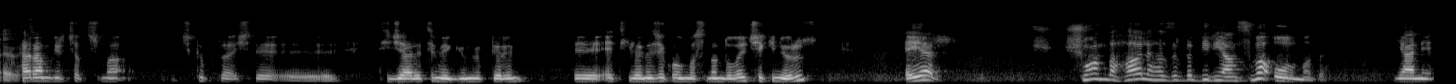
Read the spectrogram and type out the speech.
Evet. Her an bir çatışma çıkıp da işte e, ticaretin ve gümrüklerin e, etkilenecek olmasından dolayı çekiniyoruz. Eğer şu anda hala hazırda bir yansıma olmadı. Yani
